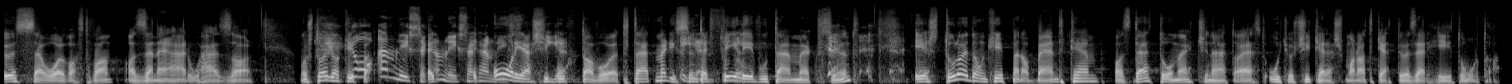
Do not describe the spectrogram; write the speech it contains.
összeolvasztva a zeneáruházzal. Most tulajdonképpen Jó, emlékszek, egy, emlékszek, egy emlékszek. óriási igen. bukta volt, tehát meg is szűnt, egy tudom. fél év után megszűnt, és tulajdonképpen a Bandcamp az dettó megcsinálta ezt úgy, hogy sikeres maradt 2007 óta.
